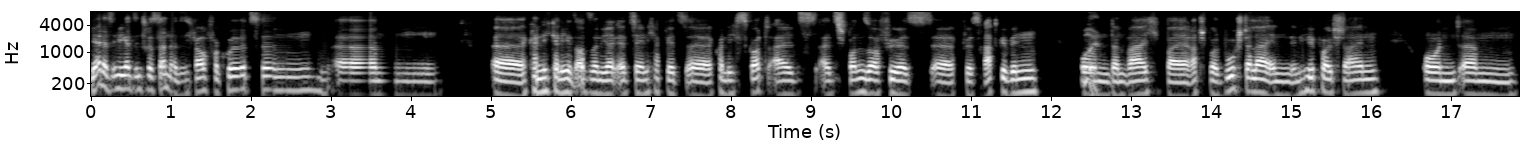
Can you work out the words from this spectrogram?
ja, das ist irgendwie ganz interessant. Also ich war auch vor kurzem, ähm, äh, kann ich, kann ich jetzt auch so erzählen, ich habe jetzt, äh, konnte ich Scott als, als Sponsor fürs, äh, fürs Rad gewinnen. Cool. Und dann war ich bei Radsport Buchstaller in, in Hilpolstein und ähm,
